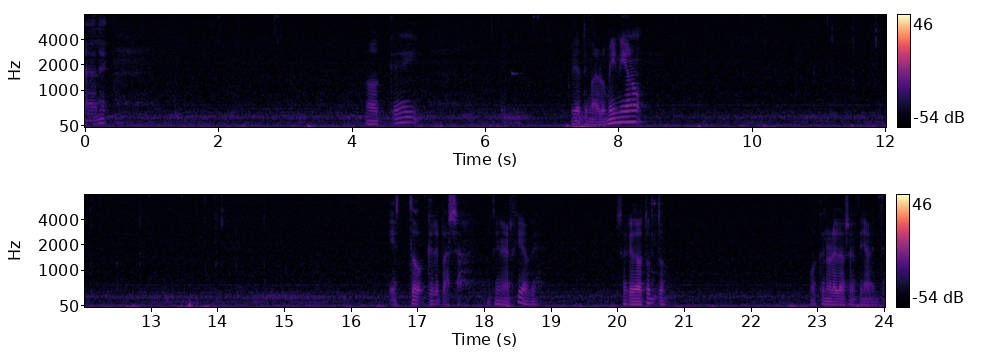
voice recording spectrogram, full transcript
Vale. Ok. Ya tengo el aluminio. ¿Esto qué le pasa? ¿No tiene energía o qué? ¿Se ha quedado tonto? ¿O es que no le he dado sencillamente?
